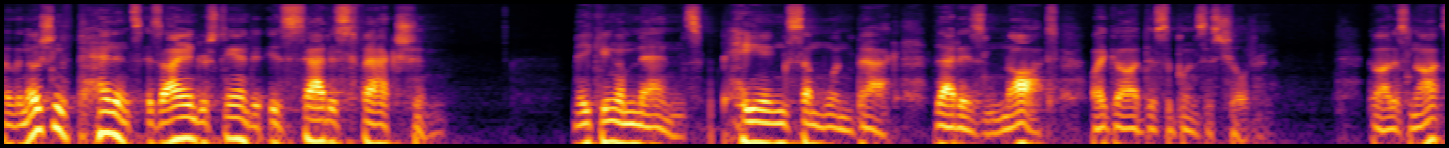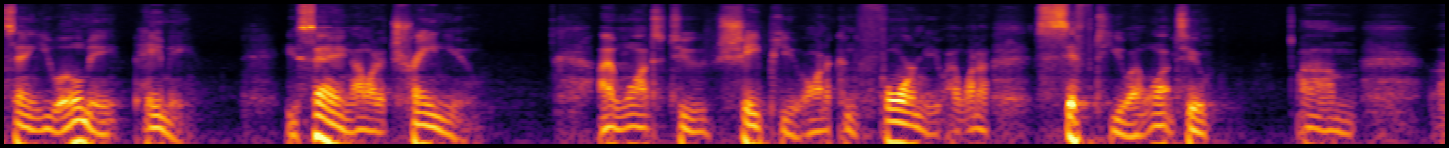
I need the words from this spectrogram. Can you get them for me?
Now, the notion of penance, as I understand it, is satisfaction, making amends, paying someone back. That is not why God disciplines His children. God is not saying, You owe me, pay me. He's saying, I want to train you. I want to shape you. I want to conform you. I want to sift you. I want to, um, uh,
